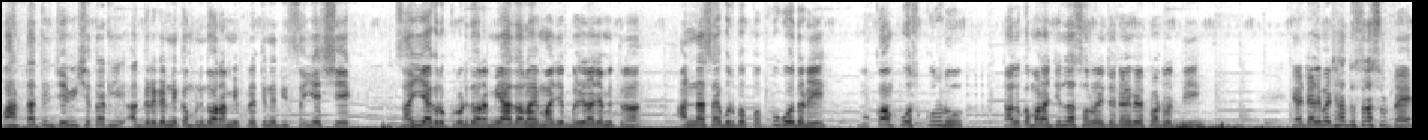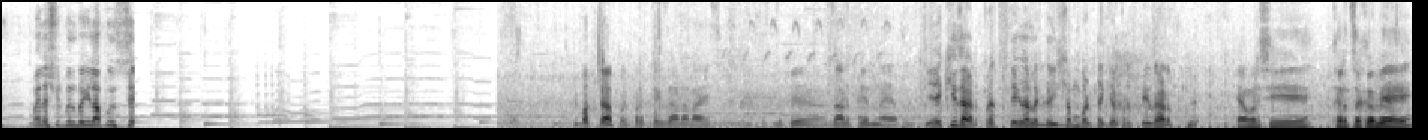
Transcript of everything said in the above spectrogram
भारतातील जैविक क्षेत्रातली अग्रगण्य कंपनीद्वारा मी प्रतिनिधी सय्यद शेख साई अॅग्रो क्रोडीद्वारा मी आज आलो आहे माझे बळीराजा मित्र अण्णासाहेब उर्फ पप्पू गोदडे मुक्काम पोस्ट कुरडू तालुका माडा जिल्हा सोलवाईच्या डाळिंबाच्या प्लॉटवरती. या डाळिंबाचा हा दुसरा शूट आहे. पहिल्या शूटमध्ये बघितलं आपण से बघता आपण प्रत्येक झाडाला आहे. कुठलं पे झाड फेल नाही आपण एकही झाड प्रत्येक झाड काही शंभर टक्के प्रत्येक झाड. यावर्षी खर्च कमी आहे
